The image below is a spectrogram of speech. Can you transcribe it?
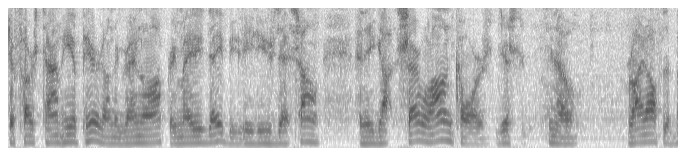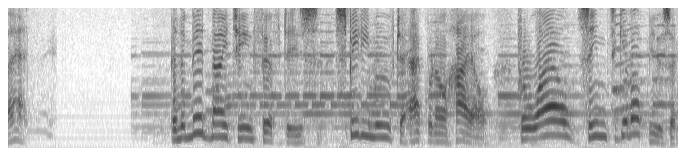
The first time he appeared on the Grand Ole Opry, made his debut, he used that song. And he got several encores just, you know, right off the bat. In the mid 1950s, Speedy moved to Akron, Ohio. For a while, seemed to give up music.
